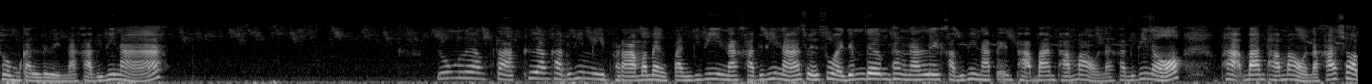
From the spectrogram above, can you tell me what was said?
ชมกันเลยนะคะพี่พี่ๆนะ รุ่งเรืองพระเครื่องค่ะพี่พี่มีพระมาแบ่งปันพี่พี่นะคะ พี่พี่นะสวยๆเดิมๆทั้งนั้นเลยค่ะพี่พี่นะเป็นพระบ้านพระเหมานะคะ พี่พี่เนาะพระบ้านพระเหมานะคะ ชอบ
